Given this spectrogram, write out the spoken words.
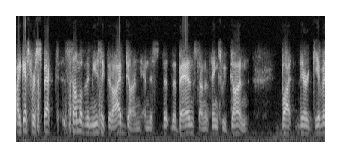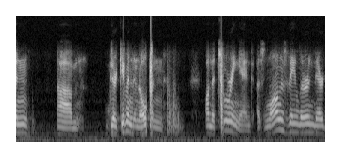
I guess respect some of the music that I've done and this the, the band's done and things we've done but they're given um, they're given an open on the touring end as long as they learn their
